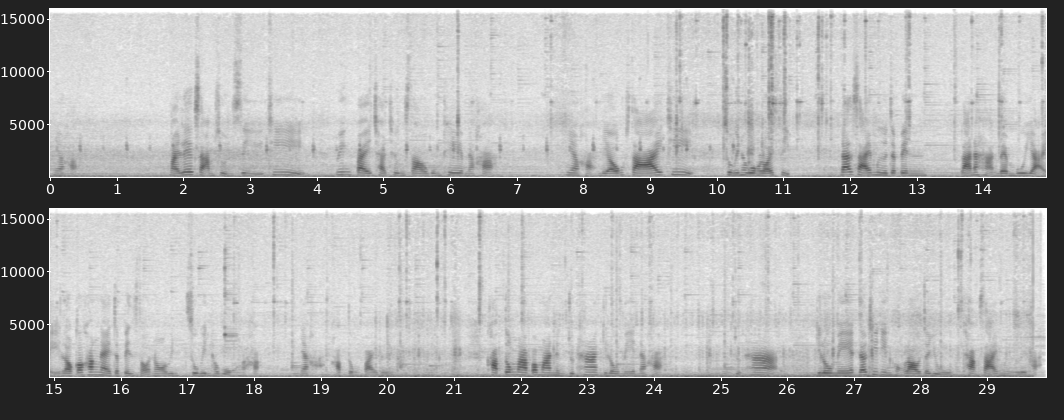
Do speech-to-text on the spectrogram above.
เนี่ยค่ะ หมายเลข 304 ที่วิ่งไปฉะเชิงเซากรุงเทพนะคะ เนี่ยค่ะเลี้ยวซ้ายที่สุวินทวงศ์110 ด้านซ้ายมือจะเป็นร้านอาหารแบมบูใหญ่ แล้วก็ข้างในจะเป็นสอนอวินสุวินทวงศ์อะค่ะ เนี่ยค่ะ ขับตรงไปเลยค่ะ ขับตรงมาประมาณ 1.5 กิโลเมตรนะคะ 1.5 กิโลเมตร แล้วที่ดินของเราจะอยู่ทางซ้ายมือเลยค่ะ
